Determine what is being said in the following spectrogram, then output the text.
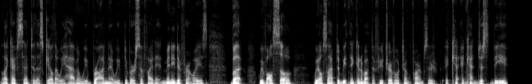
like I've said, to the scale that we have, and we've broadened it, we've diversified it in many different ways. But we've also we also have to be thinking about the future of Ho Chunk Farms. There, it, can't, it can't just be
